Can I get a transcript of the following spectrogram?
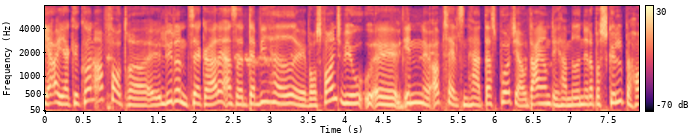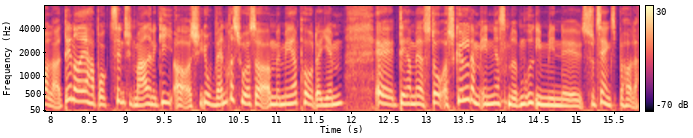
Ja, og jeg kan kun opfordre øh, lytterne til at gøre det. Altså, da vi havde øh, vores forinterview øh, inden øh, optagelsen her, der spurgte jeg jo dig om det her med netop at skylle beholdere. Det er noget, jeg har brugt sindssygt meget energi og også jo vandressourcer og med mere på derhjemme. Øh, det her med at stå og skylle dem, inden jeg smider dem ud i min øh, sorteringsbeholder.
